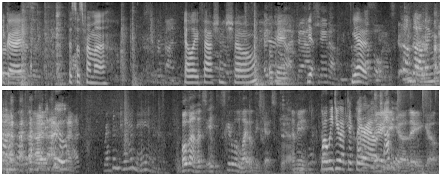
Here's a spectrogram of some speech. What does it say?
You guys, this was from a LA fashion show. Okay. Yes. Yes. Come, darling. Come. Let's get the crew. Reppin' Pan Hold on, let's let's get a little light on these guys. I mean, Well, we do have to clear out. there you go, there you go.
